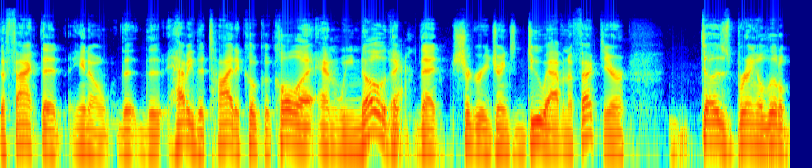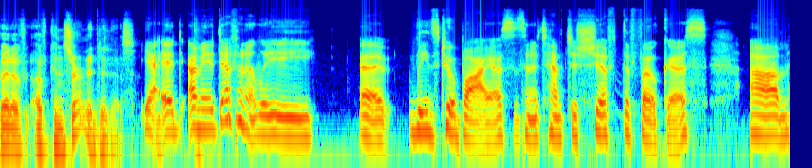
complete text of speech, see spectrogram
the fact that you know the the having the tie to Coca Cola and we know that Yeah. that sugary drinks do have an effect here does bring a little bit of, of concern into this. Yeah, it, I mean, it definitely uh, leads to a bias. It's an attempt to shift the focus. Um,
